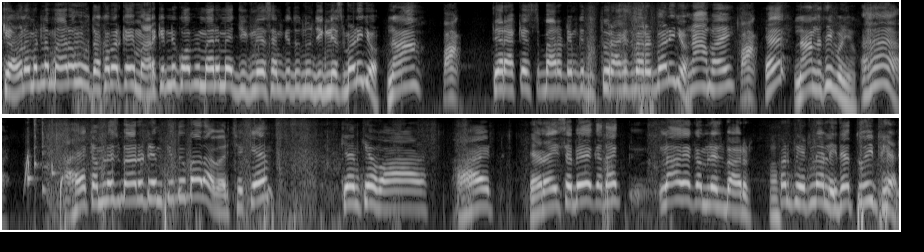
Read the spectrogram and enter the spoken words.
કહેવાનો મતલબ મારો શું તો ખબર કઈ માર્કેટની કોપી મારી મેં જિગ્નેશ એમ કીધું તું જિગ્નેશ બની જો ના. તે રાકેશ બારોટ એમ કીધું તું રાકેશ બારોટ બની જો ના ભાઈ. હે? ના નથી ભણ્યો. હા. હે કમલેશ બારોટ એમ કીધું બરાબર છે કેમ? કેમ કે વાળ હાઈટ એના હિસાબે કદાચ લાગે કમલેશ બારોટ પણ પેટના લીધે તુંય ફેલ.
